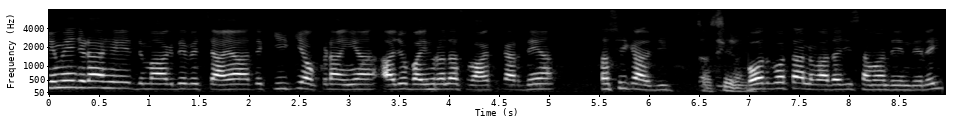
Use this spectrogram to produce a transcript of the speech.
ਕਿਵੇਂ ਜਿਹੜਾ ਇਹ ਦਿਮਾਗ ਦੇ ਵਿੱਚ ਆਇਆ ਤੇ ਕੀ ਕੀ ਔਕੜਾਂ ਆਈਆਂ ਆਜੋ ਬਾਈ ਹੋਰਾਂ ਦਾ ਸਵਾਗਤ ਕਰਦੇ ਆ ਸਤਿ ਸ਼੍ਰੀ ਅਕਾਲ ਜੀ। ਬਹੁਤ ਬਹੁਤ ਧੰਨਵਾਦ ਹੈ ਜੀ ਸਮਾਂ ਦੇਣ ਦੇ ਲਈ।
